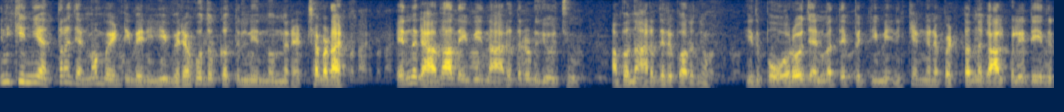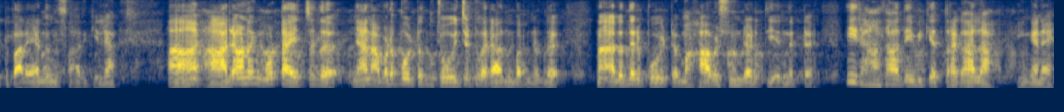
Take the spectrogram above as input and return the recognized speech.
എനിക്ക് ഇനി എത്ര ജന്മം വേണ്ടി വരും? ഈ വിരഹദുഃഖത്തിൽ നിന്നൊന്ന് രക്ഷപ്പെടാൻ. എന്ന് രാധാദേവി നാരദരോട് ചോദിച്ചു. അപ്പോൾ നാരദർ പറഞ്ഞു ഇതിപ്പോൾ ഓരോ ജന്മത്തെപ്പറ്റിയും എനിക്കങ്ങനെ പെട്ടെന്ന് കാൽക്കുലേറ്റ് ചെയ്തിട്ട് പറയാനൊന്നും സാധിക്കില്ല. ആ ആരാണോ ഇങ്ങോട്ട് അയച്ചത്? ഞാൻ അവിടെ പോയിട്ടൊന്ന് ചോദിച്ചിട്ട് വരാമെന്ന് പറഞ്ഞിട്ട് നാരദർ പോയിട്ട് മഹാവിഷ്ണുവിന്റെ അടുത്ത് ചെന്നിട്ട് ഈ രാധാദേവിക്ക് എത്ര കാല ഇങ്ങനെ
